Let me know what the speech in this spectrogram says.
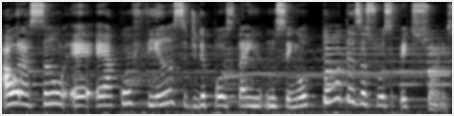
A oração é, é a confiança de depositar no Senhor todas as suas petições.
